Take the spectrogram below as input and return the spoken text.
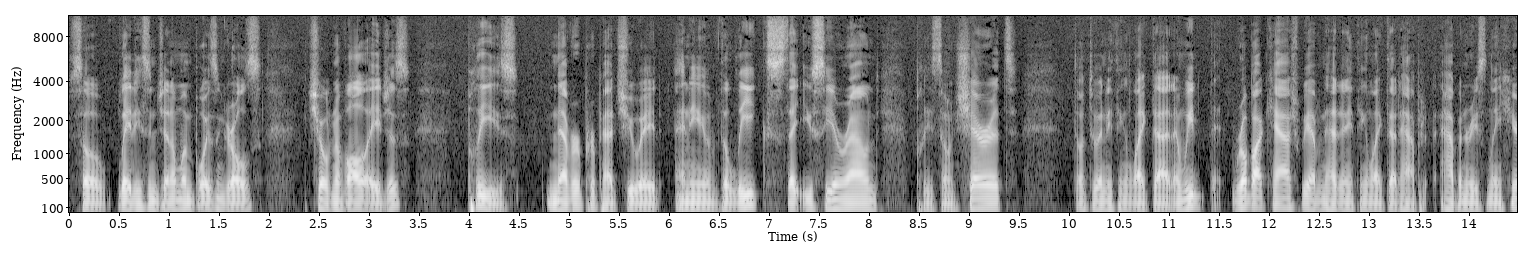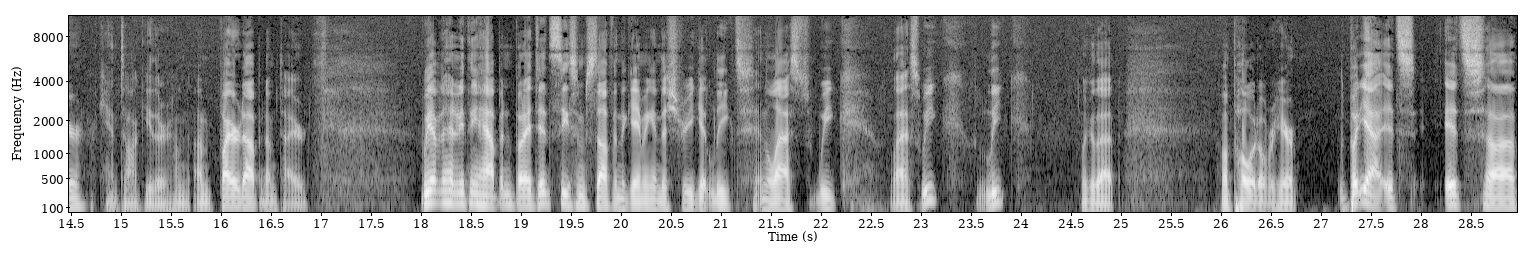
So, ladies and gentlemen, boys and girls, children of all ages, please never perpetuate any of the leaks that you see around. Please don't share it. Don't do anything like that. And we, Robot Cache, we haven't had anything like that happen, happen recently here. I can't talk either. I'm, I'm fired up and I'm tired. We haven't had anything happen, but I did see some stuff in the gaming industry get leaked in the last week. Last week? Leak? Look at that. I'm a poet over here. But yeah, it's it's uh,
